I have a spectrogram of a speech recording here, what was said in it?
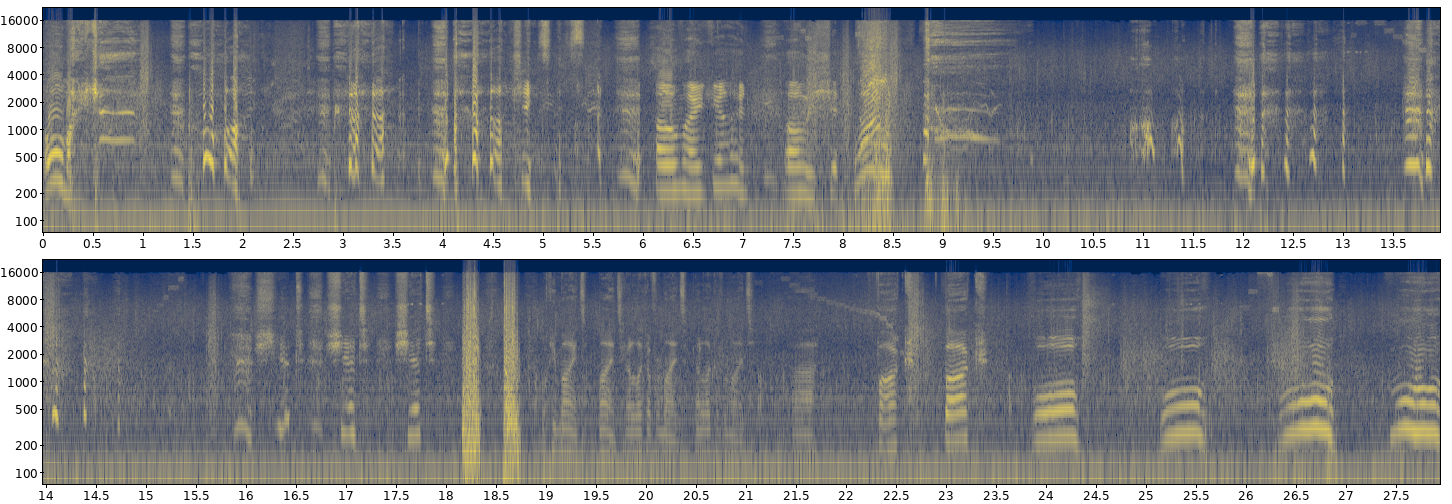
Oh my god! oh, Jesus. Oh my god. Oh, shit. shit, shit. Okay, mines, mines. Gotta look up for mines. Gotta look up for mines. Uh, fuck, fuck. Whoa, whoa, whoa, whoa,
